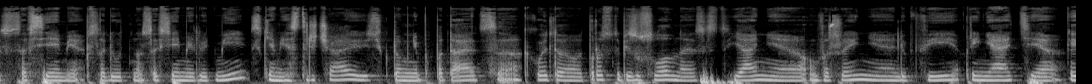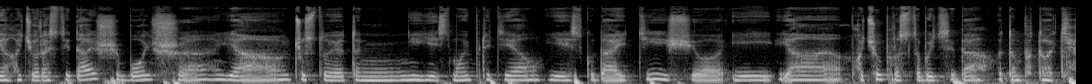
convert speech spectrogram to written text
со всеми, абсолютно со всеми людьми, с кем я встречаюсь, кто мне попадается. Какое-то просто безусловное состояние уважения, любви, принятия. Я хочу расти дальше, больше. Я чувствую, это не есть мой предел, есть куда идти еще, и я хочу просто быть всегда в этом потоке.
